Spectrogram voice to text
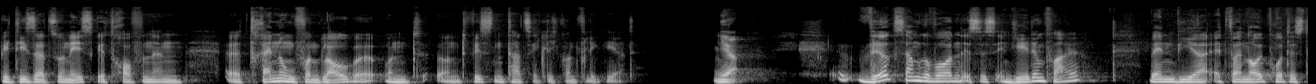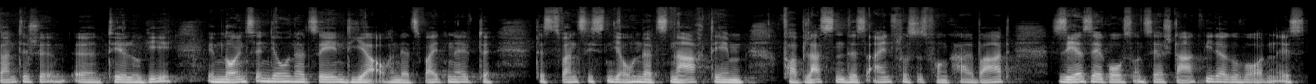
mit dieser zunächst getroffenen äh, Trennung von Glaube und, und Wissen tatsächlich konfligiert. Ja. Wirksam geworden ist es in jedem Fall, wenn wir etwa neuprotestantische äh, Theologie im 19. Jahrhundert sehen, die ja auch in der zweiten Hälfte des 20. Jahrhunderts nach dem Verblassen des Einflusses von Karl Barth sehr, sehr groß und sehr stark wieder geworden ist.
